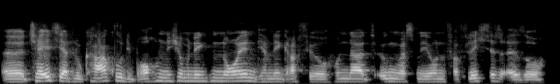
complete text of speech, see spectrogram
Äh, Chelsea hat Lukaku, die brauchen nicht unbedingt einen neuen. Die haben den gerade für 100 irgendwas Millionen verpflichtet. Also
